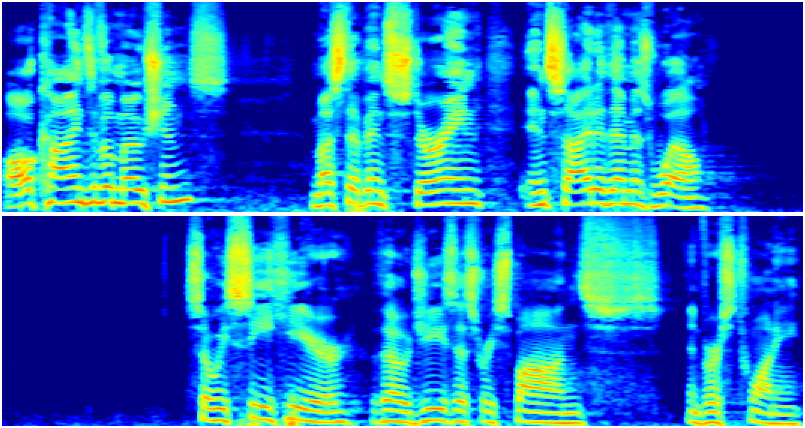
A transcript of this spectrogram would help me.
All kinds of emotions must have been stirring inside of them as well. So we see here, though, Jesus responds in verse 20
